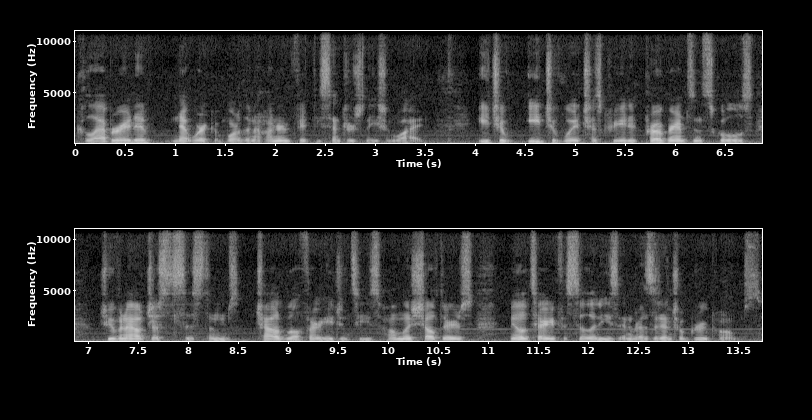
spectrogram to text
collaborative network of more than 150 centers nationwide, each of, each of which has created programs in schools, juvenile justice systems, child welfare agencies, homeless shelters, military facilities, and residential group homes.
